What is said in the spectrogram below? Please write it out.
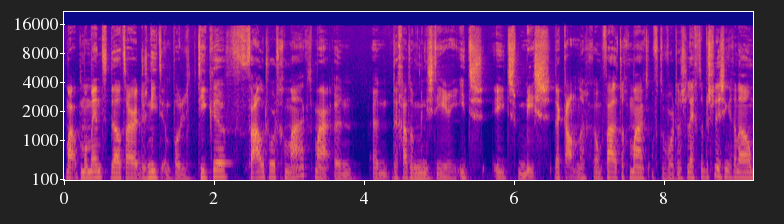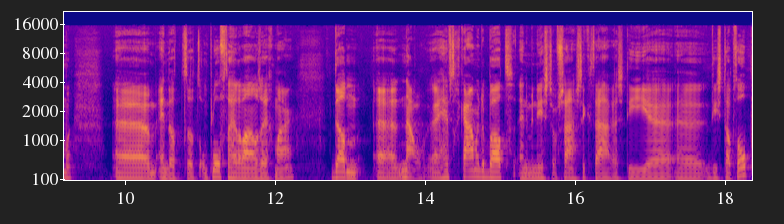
Maar op het moment dat er dus niet een politieke fout wordt gemaakt, maar een, een, er gaat een ministerie iets, iets mis. Er kan er een fout gemaakt of er wordt een slechte beslissing genomen. Ehm, en dat, dat ontploft helemaal, zeg maar. Dan, eh nou, heftig kamerdebat en de minister of staatssecretaris die, eh, eh, die stapt op.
